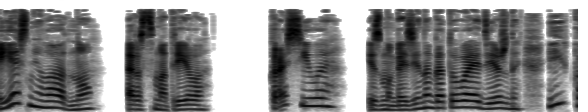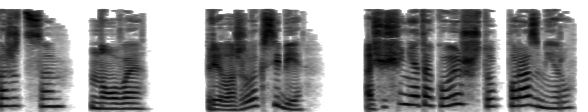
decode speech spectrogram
Я сняла одно, рассмотрела. Красивое, из магазина готовой одежды и, кажется, новое. Приложила к себе. Ощущение такое, что по размеру.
